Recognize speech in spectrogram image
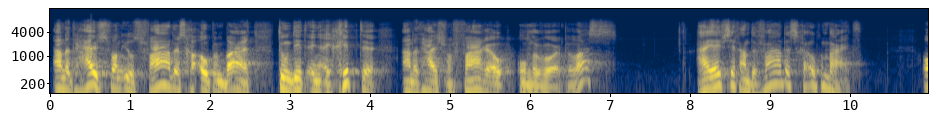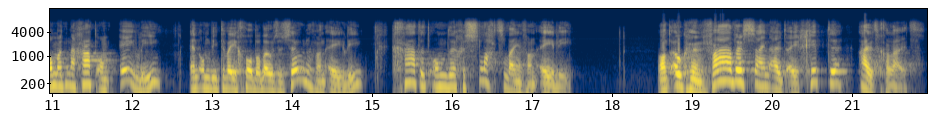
aan het huis van uw vaders geopenbaard... toen dit in Egypte aan het huis van Farao onderworpen was? Hij heeft zich aan de vaders geopenbaard. Om het gaat om Eli en om die twee goddeloze zonen van Eli... gaat het om de geslachtslijn van Eli. Want ook hun vaders zijn uit Egypte uitgeleid.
